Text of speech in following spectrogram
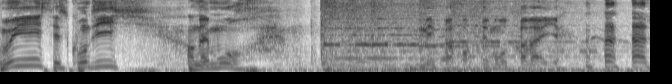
Oui, c'est ce qu'on dit. En amour. Mais pas forcément au travail. D'ailleurs,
